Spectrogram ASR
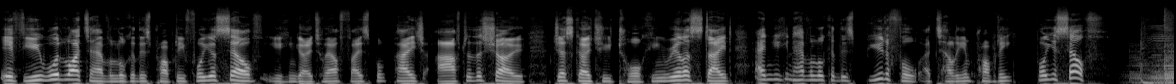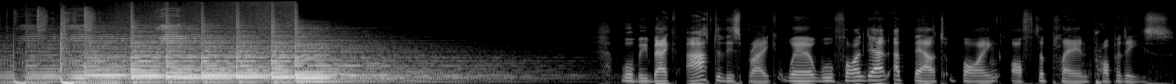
If you would like to have a look at this property for yourself, you can go to our Facebook page after the show. Just go to Talking Real Estate and you can have a look at this beautiful Italian property for yourself. We'll be back after this break where we'll find out about buying off the plan properties.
